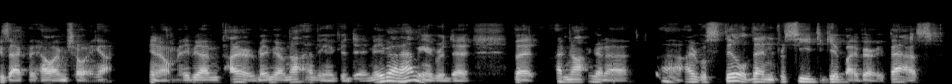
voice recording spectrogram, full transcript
exactly how I'm showing up. You know, maybe I'm tired, maybe I'm not having a good day, maybe I'm having a good day, but I'm not gonna. Uh, I will still then proceed to give my very best,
